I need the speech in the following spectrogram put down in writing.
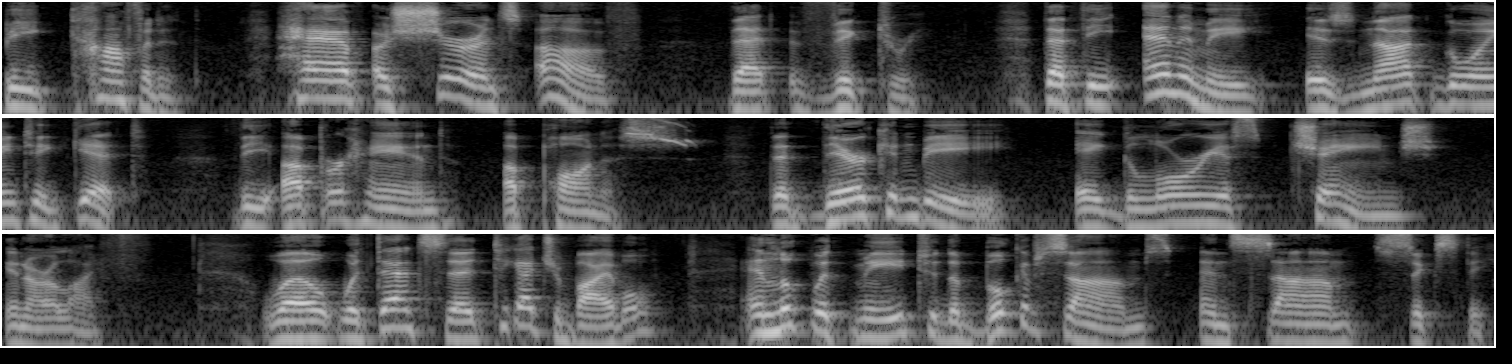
Be confident, have assurance of that victory, that the enemy is not going to get the upper hand upon us, that there can be a glorious change in our life. Well, with that said, take out your Bible and look with me to the book of Psalms and Psalm 60.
